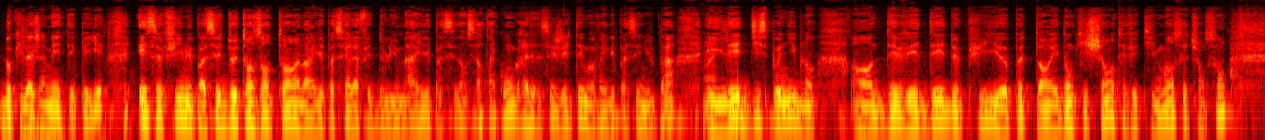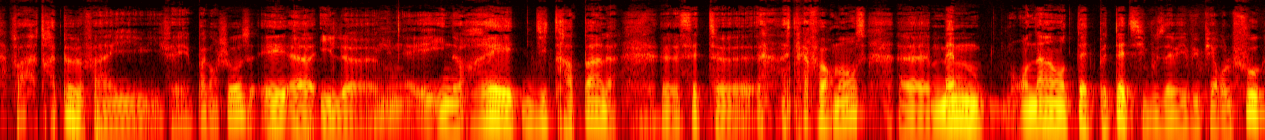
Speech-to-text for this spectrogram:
donc il a jamais été payé. Et ce film est passé de temps en temps. Alors il est passé à la fête de l'UMA, il est passé dans certains congrès de la CGT, mais enfin il est passé nulle part. Et il est disponible en, en DVD depuis euh, peu de temps. Et donc il chante effectivement cette chanson, enfin très peu, enfin il, il fait pas grand chose. Et euh, il, euh, il ne rééditera pas la- euh, cette, euh, cette performance, même on a en tête peut-être, si vous avez vu Pierrot le Fou,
